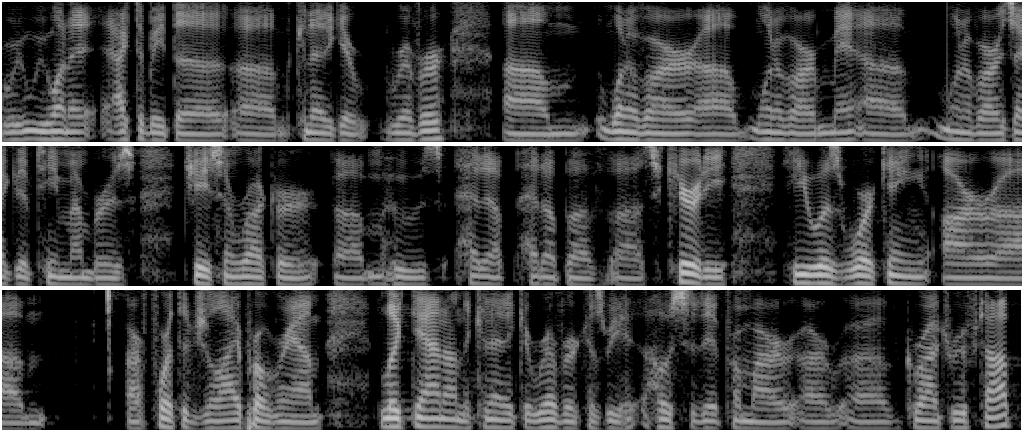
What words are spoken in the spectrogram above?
we, we want to activate the um, Connecticut River. Um, one of our uh, one of our uh, one of our executive team members, Jason Rucker, um, who's head up head up of uh, security, he was working our um, our Fourth of July program, looked down on the Connecticut River because we hosted it from our, our uh, garage rooftop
